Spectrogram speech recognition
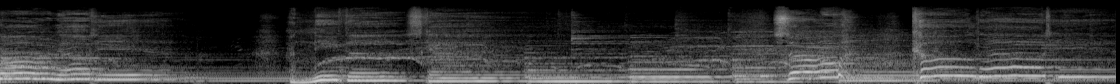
wrong out here. I need the sky. So cold out here.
